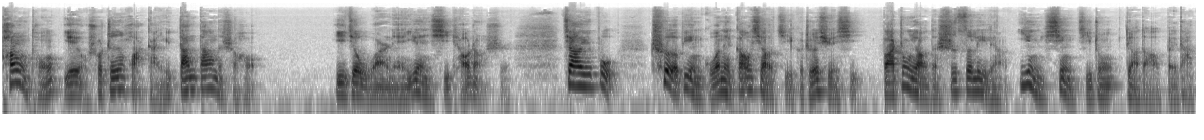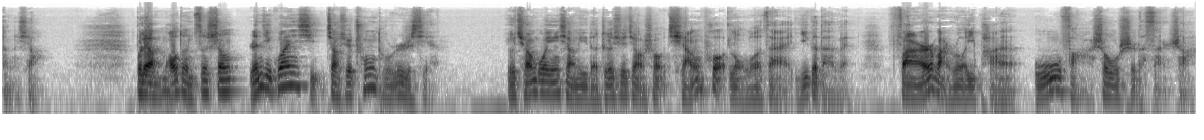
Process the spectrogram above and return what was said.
汤永同也有说真话、敢于担当的时候。一九五二年院系调整时，教育部撤并国内高校几个哲学系，把重要的师资力量硬性集中调到北大等校。不料矛盾滋生，人际关系、教学冲突日显，有全国影响力的哲学教授强迫笼络在一个单位，反而宛若一盘无法收拾的散沙。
